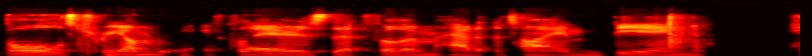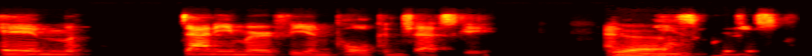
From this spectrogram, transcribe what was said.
bold triumvirate of players that Fulham had at the time, being him, Danny Murphy, and Paul Konchesky. And Yeah. these were just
